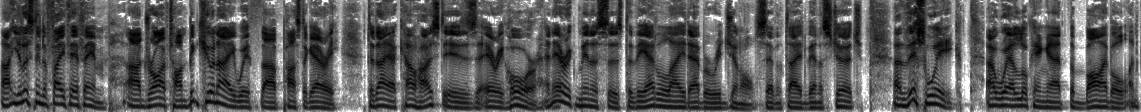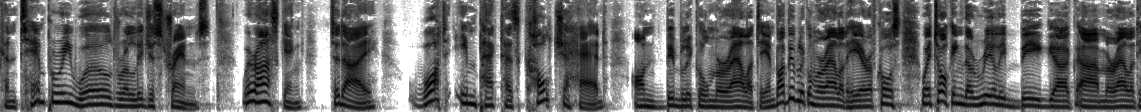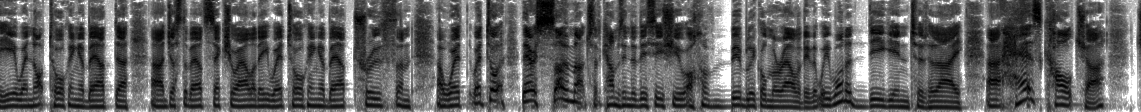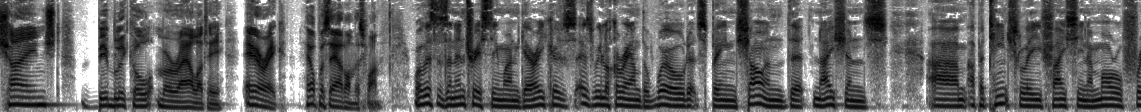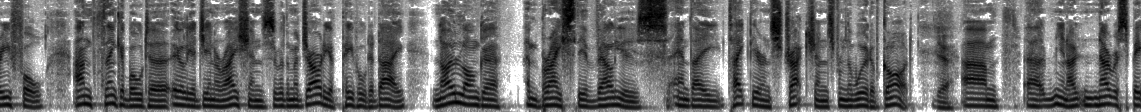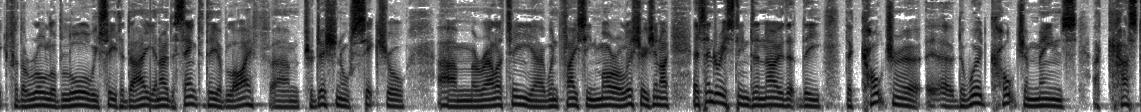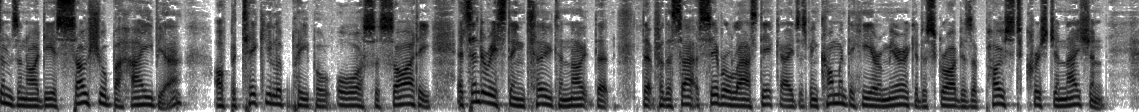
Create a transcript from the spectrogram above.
Uh, you're listening to Faith FM Drive Time Big Q&A with Pastor Gary. Today our co-host is Eric Hoare and Eric ministers to the Adelaide Aboriginal Seventh-day Adventist Church. This week we're looking at the Bible and contemporary world religious trends. We're asking today what impact has culture had on biblical morality? And by biblical morality here, of course, we're talking the really big uh, uh, morality here. We're not talking about uh, uh just about sexuality. We're talking about truth, and uh, we're we're talking. There is so much that comes into this issue of biblical morality that we want to dig into today. Uh, has culture changed biblical morality? Eric, help us out on this one. Well, this is an interesting one, Gary, because as we look around the world, it's been shown that nations um, are potentially facing a moral freefall unthinkable to earlier generations, with the majority of people today no longer embrace their values and they take their instructions from the Word of God. Yeah. Um, uh, you know, no respect for the rule of law we see today. You know, the sanctity of life, um, traditional sexual um, morality uh, when facing moral issues. You know, it's interesting to know that the the culture, uh, uh the word culture means customs and ideas, social behaviour of particular people or society. It's interesting too to note that that for the several last decades, it's been common to hear America described as a post-Christian nation.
